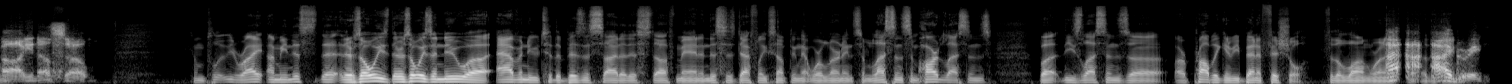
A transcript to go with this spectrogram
Uh, you know, so completely right. I mean, this the, there's always there's always a new uh, avenue to the business side of this stuff, man. And this is definitely something that we're learning some lessons, some hard lessons, but these lessons uh, are probably going to be beneficial for the long run. I, I, I agree.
